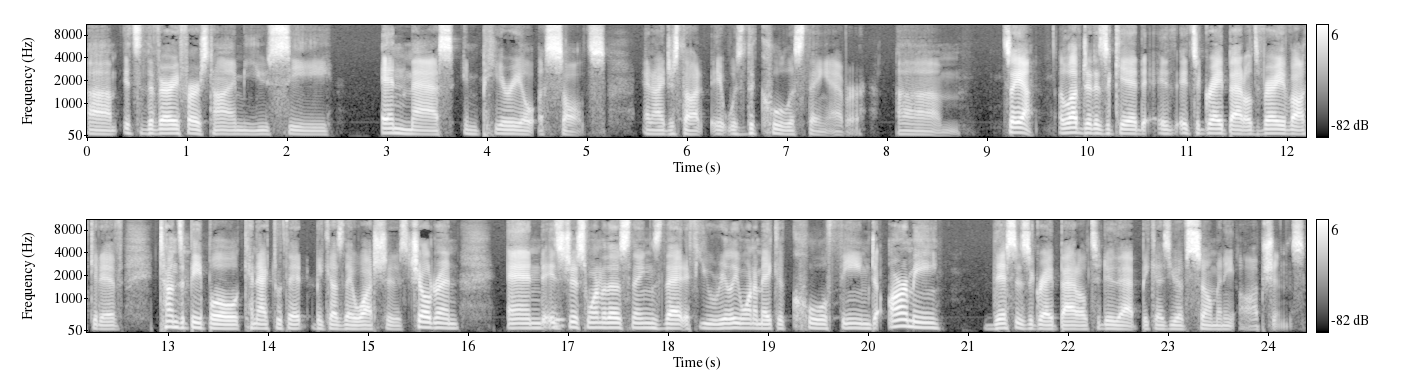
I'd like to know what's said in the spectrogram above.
um, it's the very first time you see en masse Imperial assaults, and I just thought it was the coolest thing ever. Um, so yeah, I loved it as a kid. It, it's a great battle. It's very evocative. Tons of people connect with it because they watched it as children, and it's just one of those things that if you really want to make a cool themed army, this is a great battle to do that because you have so many options.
